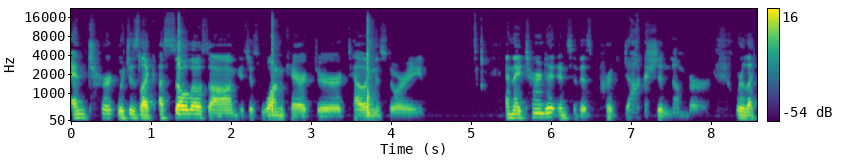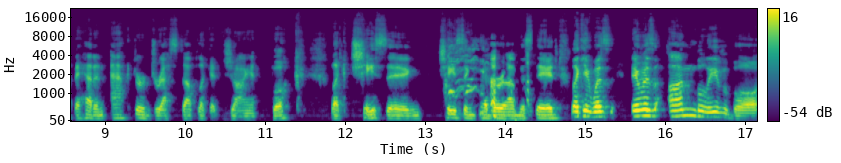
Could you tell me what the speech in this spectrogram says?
and tur- which is like a solo song. It's just one character telling the story, and they turned it into this production number where like they had an actor dressed up like a giant book, like chasing chasing Deb around the stage. Like it was it was unbelievable.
